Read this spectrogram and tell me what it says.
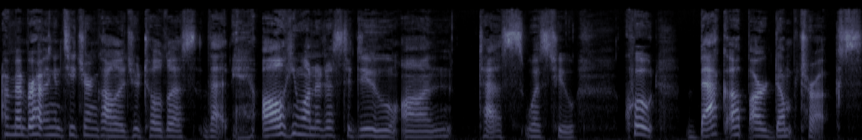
I remember having a teacher in college who told us that all he wanted us to do on tests was to quote back up our dump trucks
